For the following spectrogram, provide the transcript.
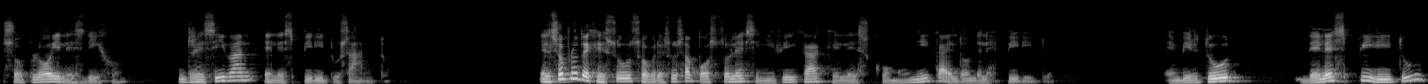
sopló y les dijo, reciban el Espíritu Santo. El soplo de Jesús sobre sus apóstoles significa que les comunica el don del Espíritu. En virtud del Espíritu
